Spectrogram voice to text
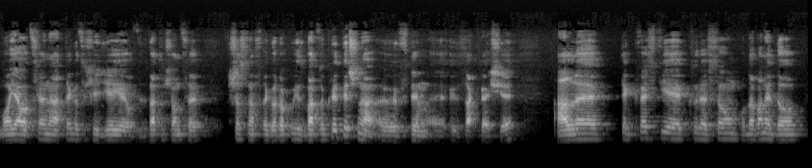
moja ocena tego, co się dzieje od 2016 roku jest bardzo krytyczna e, w tym e, zakresie, ale te kwestie, które są podawane do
